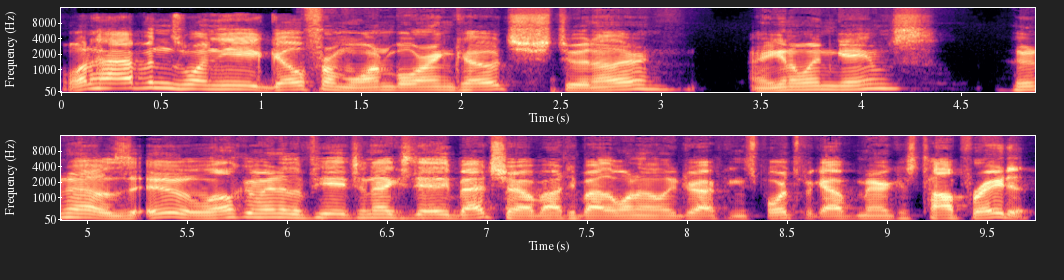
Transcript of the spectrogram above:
What happens when you go from one boring coach to another? Are you going to win games? Who knows? Ooh, welcome into the PHNX Daily Bet Show brought to you by the one and only DraftKings Sportsbook app, America's top rated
